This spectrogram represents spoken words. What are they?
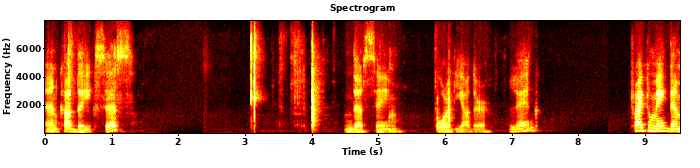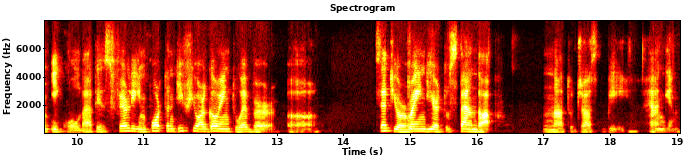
and cut the excess. The same for the other leg. Try to make them equal. That is fairly important if you are going to ever uh, set your reindeer to stand up, not to just be hanging.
